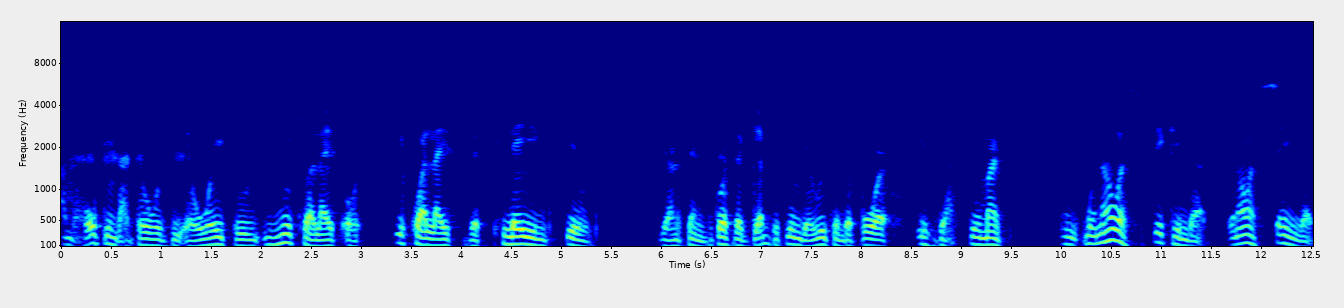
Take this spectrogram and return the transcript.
I'm hoping that there would be a way to neutralize or equalize the playing field. You understand? Because the gap between the rich and the poor is just too much. And when I was speaking that, when I was saying that,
